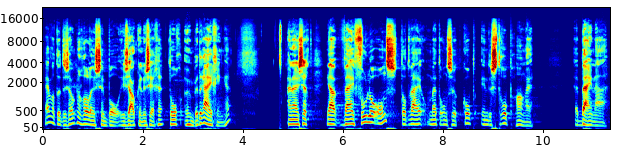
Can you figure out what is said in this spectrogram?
Hè, want het is ook nog wel een symbool. Je zou kunnen zeggen, toch een bedreiging. Hè? En hij zegt, ja, wij voelen ons dat wij met onze kop in de strop hangen. bijna.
